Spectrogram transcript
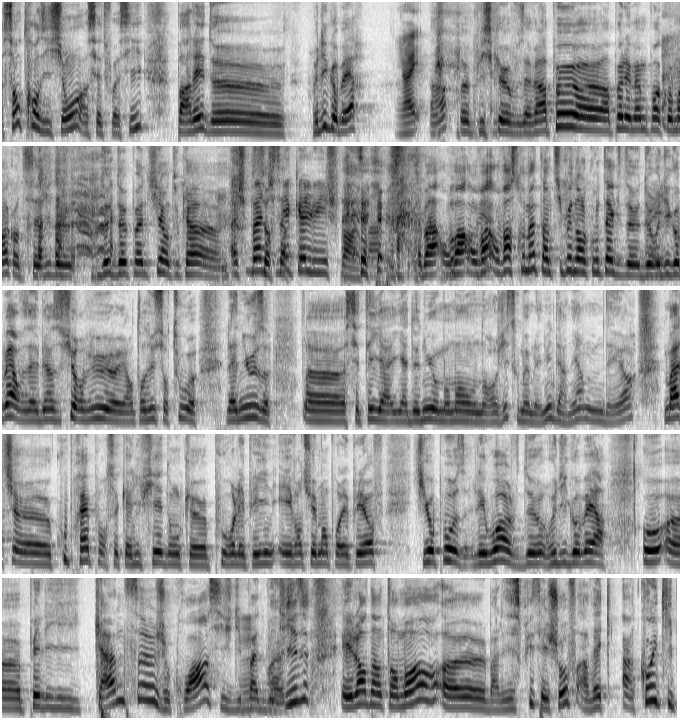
sans transition, hein, cette fois-ci, parler de Rudy Gobert. Ouais. Hein, euh, puisque vous avez un peu, euh, un peu les mêmes points communs quand il s'agit de, de, de puncher, en tout cas. euh, Ah, je punch sur mieux que lui, je pense. hein. eh ben, on, va, on, va, on va se remettre un petit peu dans le contexte de, de Rudy Gobert. Vous avez bien sûr vu euh, et entendu surtout euh, la news. Euh, C'était il, y a- il y a deux nuits au moment où on enregistre, ou même la nuit dernière d'ailleurs. Match euh, coup près pour se qualifier donc, euh, pour les play-in et éventuellement pour les playoffs qui oppose les Wolves de Rudy Gobert aux euh, Pelicans, je crois, si je dis pas de Ouais, bêtises. Et lors d'un temps mort, euh, bah, les esprits s'échauffent avec un coéquipier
